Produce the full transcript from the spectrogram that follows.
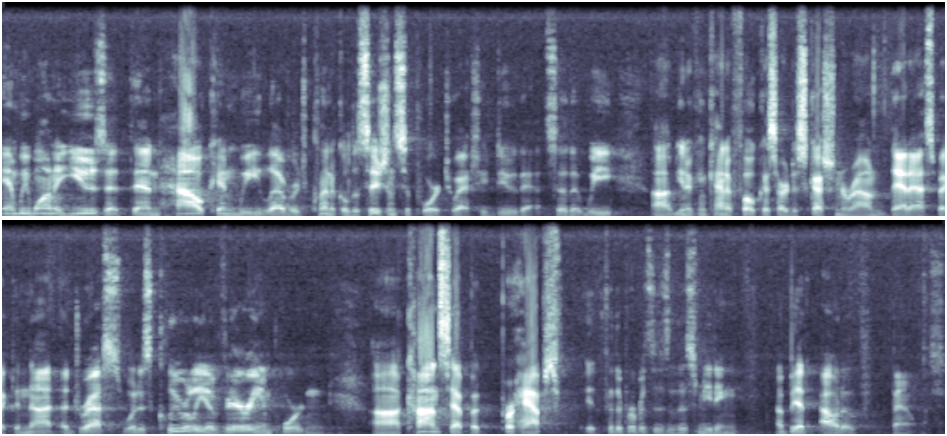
and we want to use it, then how can we leverage clinical decision support to actually do that so that we uh, you know, can kind of focus our discussion around that aspect and not address what is clearly a very important uh, concept, but perhaps it, for the purposes of this meeting, a bit out of bounds.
